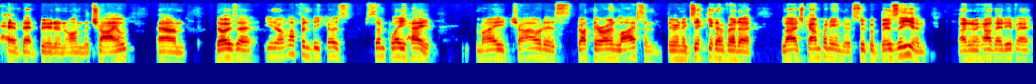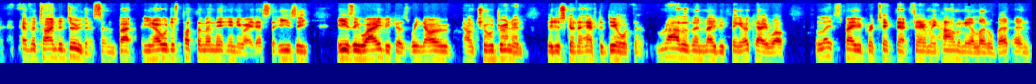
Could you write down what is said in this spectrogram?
have that burden on the child. Um, those are you know often because simply hey my child has got their own life and they're an executive at a large company and they're super busy and I don't know how they'd ever have the time to do this. And but you know, we'll just put them in there anyway. That's the easy, easy way because we know our children and they're just going to have to deal with it rather than maybe think, okay, well, let's maybe protect that family harmony a little bit and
